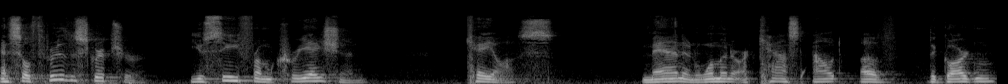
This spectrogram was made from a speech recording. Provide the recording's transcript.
And so through the scripture, you see from creation chaos man and woman are cast out of the garden.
